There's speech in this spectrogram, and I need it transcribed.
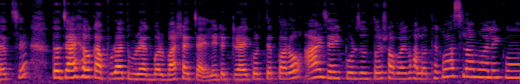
লাগছে। তো যাই হোক, আপুরা, তোমরা একবার বাসায় চাইলে এটা ট্রাই করতে পারো। আজ এই পর্যন্ত সবাই ভালো থেকো। আসসালামু আলাইকুম।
